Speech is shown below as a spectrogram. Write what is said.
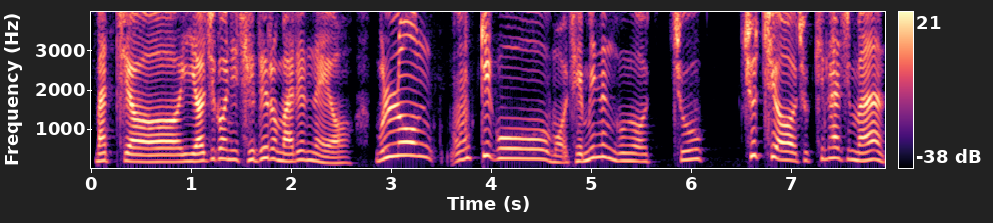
맞죠. 이 여직원이 제대로 말했네요. 물론 웃기고 뭐 재밌는 거 좋, 좋죠. 좋긴 하지만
